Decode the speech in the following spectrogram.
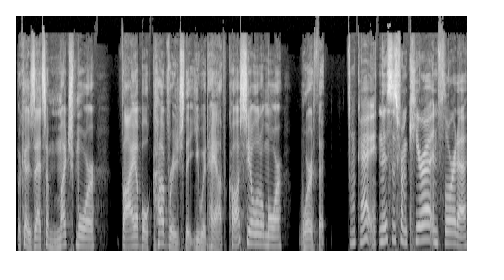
because that's a much more viable coverage that you would have. Costs you a little more, worth it. Okay. And this is from Kira in Florida.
